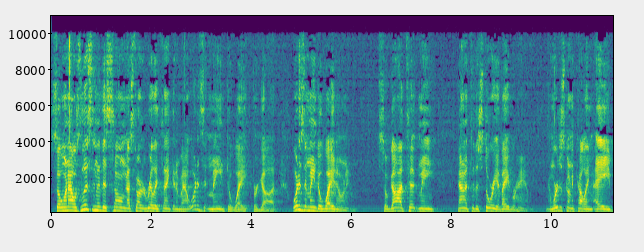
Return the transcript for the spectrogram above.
So when I was listening to this song, I started really thinking about what does it mean to wait for God? What does it mean to wait on him? So God took me kind of to the story of Abraham. And we're just going to call him Abe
